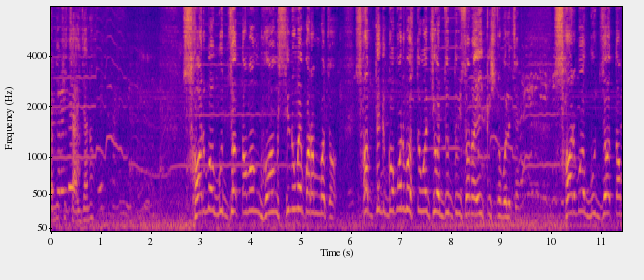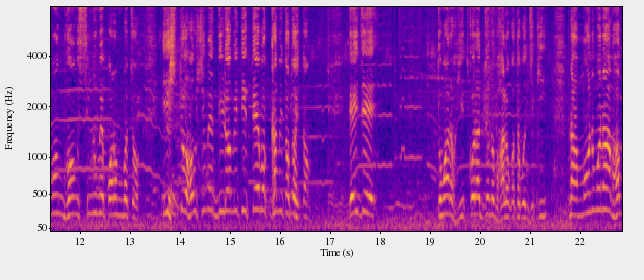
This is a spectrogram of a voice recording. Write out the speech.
আমি কি চাই জানো? সর্বগুজ্জ তমং ভুয়ং সিনুমে পরম্বচ সব থেকে গোপন বস্তু বলছি অর্জুন তুমি শোনো এই কৃষ্ণ বলেছেন। সর্বগুজ্জ তমং ভুয়ং সিনুমে পরমবচ ইষ্ট হৌসিমে দৃঢ়মিতি তে বক্ষামি ততহিতম। এই যে তোমার হিত করার জন্য ভালো কথা বলছি কি? না, মনমনা ভব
